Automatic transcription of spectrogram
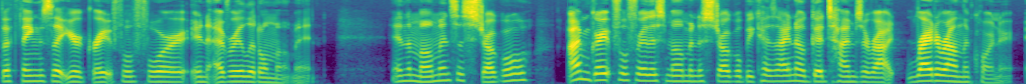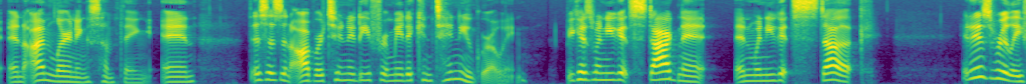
the things that you're grateful for in every little moment. In the moments of struggle, I'm grateful for this moment of struggle because I know good times are right, right around the corner and I'm learning something. And this is an opportunity for me to continue growing. Because when you get stagnant and when you get stuck, it is really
